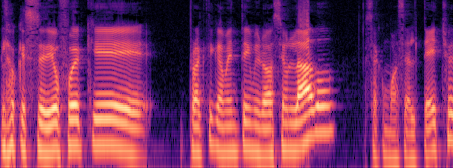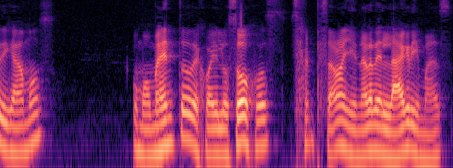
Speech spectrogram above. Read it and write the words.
lo que sucedió fue que prácticamente miró hacia un lado, o sea, como hacia el techo, digamos. Un momento, dejó ahí los ojos, se empezaron a llenar de lágrimas.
